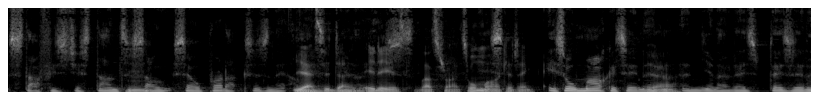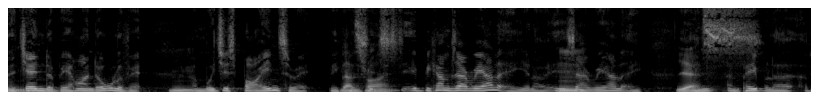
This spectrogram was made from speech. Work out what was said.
stuff is just done to mm. sell, sell products, isn't it? I yes, mean, it does. You know, it is. That's right. It's all marketing. It's, it's all marketing, and, yeah. and, you know, there's there's an hmm. agenda mm. behind all of it, mm. and we just buy into it because right. it becomes our reality. You know, it is hmm. our reality. Yes, and, and people are, are,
